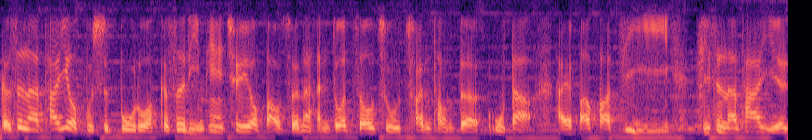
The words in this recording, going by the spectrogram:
可是呢，它又不是部落，可是里面却又保存了很多州族传统的舞蹈，还有包括技艺。其实呢，它也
